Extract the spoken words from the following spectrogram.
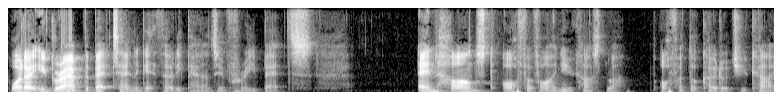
Why don't you grab the Bet 10 and get £30 in free bets? Enhanced offer via new customer offer.co.uk.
